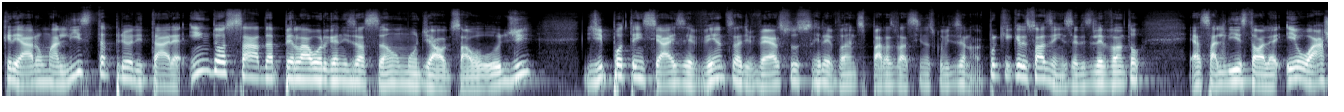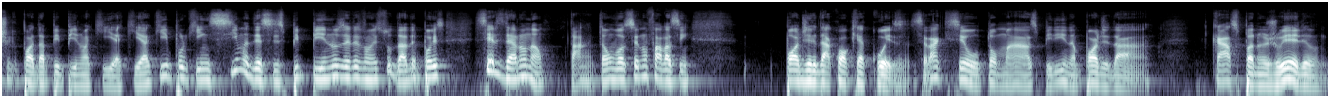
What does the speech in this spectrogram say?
criaram uma lista prioritária endossada pela Organização Mundial de Saúde de potenciais eventos adversos relevantes para as vacinas Covid-19. Por que, que eles fazem isso? Eles levantam essa lista, olha, eu acho que pode dar pepino aqui, aqui, aqui, porque em cima desses pepinos eles vão estudar depois se eles deram ou não, tá? Então você não fala assim, pode dar qualquer coisa. Será que se eu tomar aspirina pode dar caspa no joelho?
